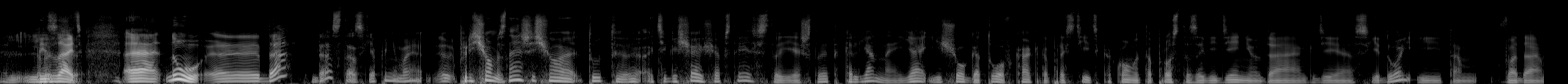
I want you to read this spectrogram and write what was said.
Лизать. Э, ну, э, да, да, Стас, я понимаю. Причем, знаешь, еще тут э, отягощающее обстоятельство есть, что это кальянное. Я еще готов как-то простить какому-то просто заведению, да, где с едой и там вода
